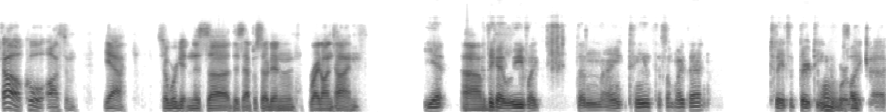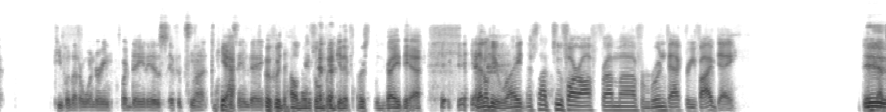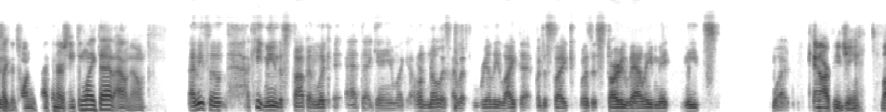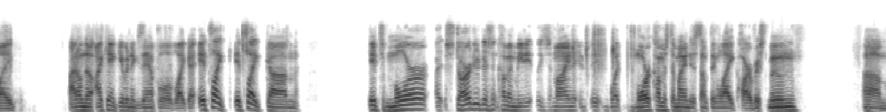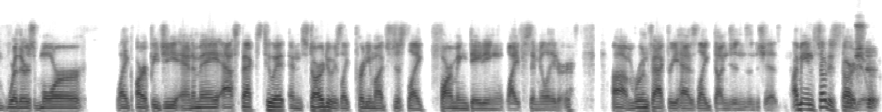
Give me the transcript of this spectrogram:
Oh, cool, awesome. Yeah. So we're getting this uh this episode in right on time. Yeah, Um, I think I leave like the nineteenth or something like that. Today it's the thirteenth. Oh, for it's like uh, people that are wondering what day it is, if it's not Yeah. the same day. who the hell knows when we get it posted, right? Yeah. That'll be right. That's not too far off from uh from Rune Factory 5 Day. Think That's like the 22nd or something like that. I don't know. I need to. I keep meaning to stop and look at that game. Like I don't know if I would really like that, but it's like what is it? Stardew Valley meets what? An RPG. Like I don't know. I can't give an example of like a, it's like it's like um it's more uh, Stardew doesn't come immediately to mind. It, it, what more comes to mind is something like Harvest Moon, um, where there's more like RPG anime aspects to it, and Stardew is like pretty much just like farming, dating, life simulator. Um, Rune Factory has like dungeons and shit. I mean, so does Oh, Stardew shit.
